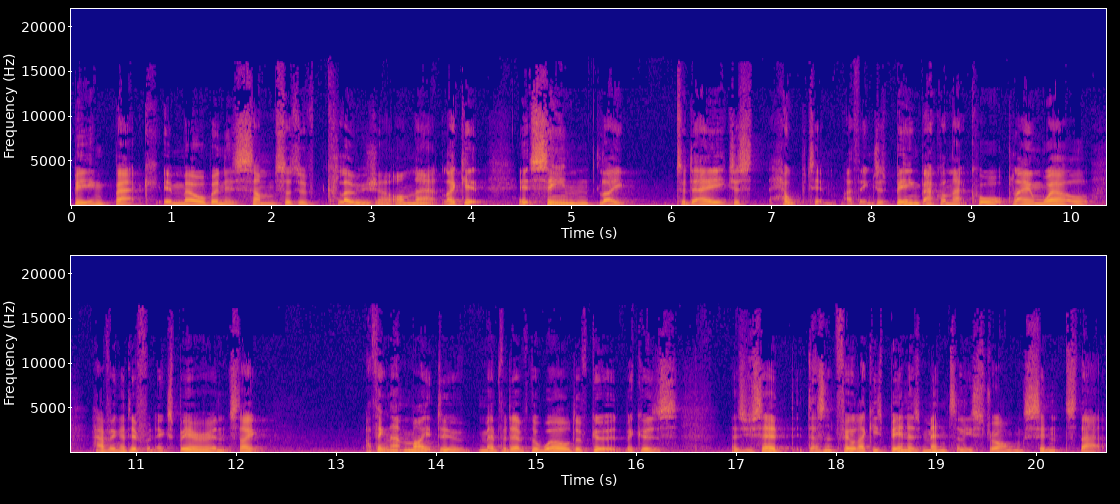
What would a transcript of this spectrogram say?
being back in Melbourne is some sort of closure on that. Like it, it seemed like today just helped him. I think just being back on that court, playing well, having a different experience, like I think that might do Medvedev the world of good because, as you said, it doesn't feel like he's been as mentally strong since that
